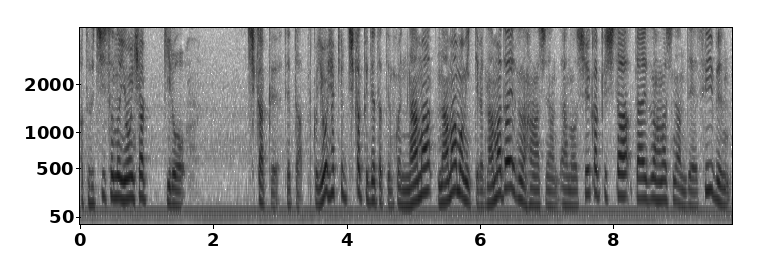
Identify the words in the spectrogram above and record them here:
あとうちその400キロ近く出た。これ400キロ近く出たってこれ生生もみっていうか生大豆の話なんであの収穫した大豆の話なんで水分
